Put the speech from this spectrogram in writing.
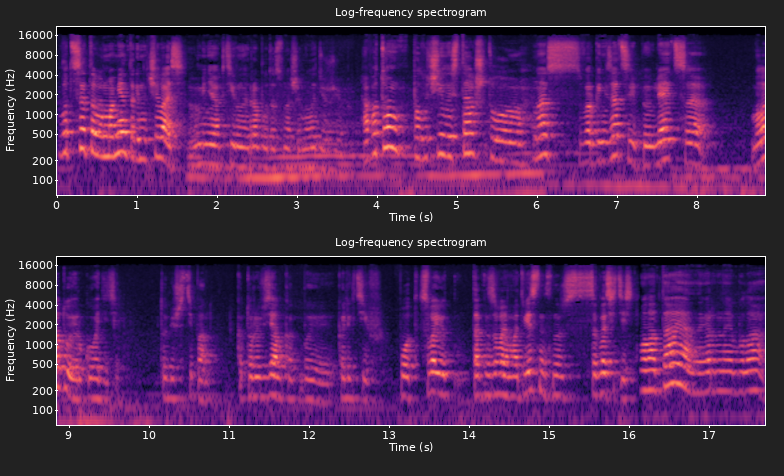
Вот с этого момента и началась у меня активная работа с нашей молодежью. А потом получилось так, что у нас в организации появляется молодой руководитель, то бишь Степан, который взял как бы коллектив под свою так называемую ответственность. Но согласитесь, молодая, наверное, была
